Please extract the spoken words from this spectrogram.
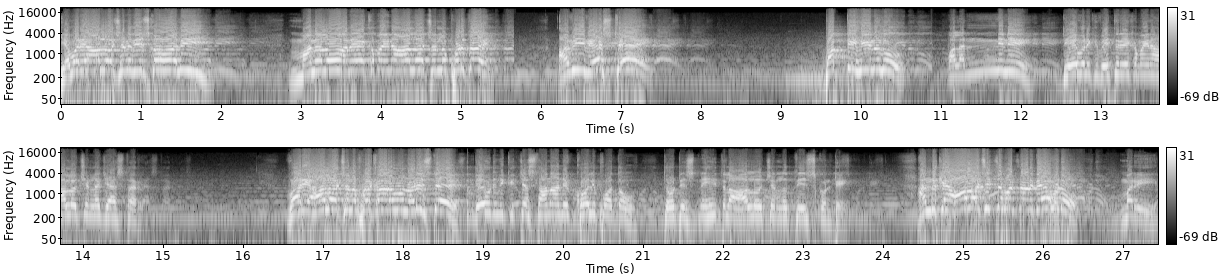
ఎవరి ఆలోచన తీసుకోవాలి? మనలో అనేకమైన ఆలోచనలు పుడతాయి. అవి వేస్టే భక్తిహీనులు వాళ్ళన్నిని దేవునికి వ్యతిరేకమైన ఆలోచనలు చేస్తారు. వారి ఆలోచన ప్రకారం నడిస్తే దేవుడు నీకు ఇచ్చే స్థానాన్ని కోల్పోతావు. తోటి స్నేహితుల ఆలోచనలు తీసుకుంటే. అందుకే ఆలోచించమంటున్నాడు దేవుడు. మరి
